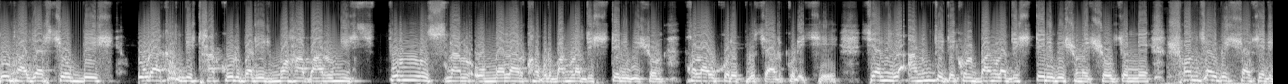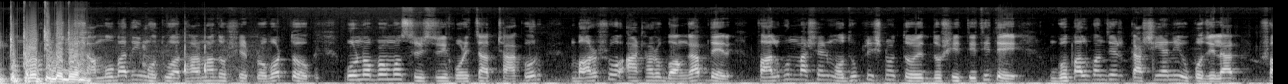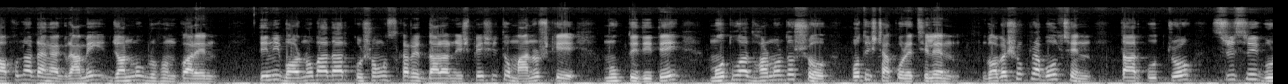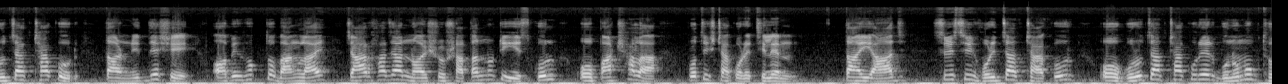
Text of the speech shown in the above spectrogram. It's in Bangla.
দু হাজার চব্বিশ ওরাকান্দি ঠাকুরবাড়ির মহাবারণীর পূর্ণ স্নান ও মেলার খবর বাংলাদেশ টেলিভিশন ফলাও করে প্রচার করেছে। চ্যানেল আনন্দে দেখুন বাংলাদেশ টেলিভিশনের সৌজন্যে সঞ্জয় বিশ্বাসের একটি প্রতিবেদন। সাম্যবাদী মতুয়া ধর্মাদর্শের প্রবর্তক পূর্ণব্রহ্ম শ্রী শ্রী হরিচাঁদ ঠাকুর বারোশো আঠারো বঙ্গাব্দের ফাল্গুন মাসের মধুকৃষ্ণ ত্রয়োদশী তিথিতে গোপালগঞ্জের কাশিয়ানী উপজেলার সফলাডাঙ্গা গ্রামে জন্মগ্রহণ করেন। তিনি বর্ণবাদ আর কুসংস্কারের দ্বারা নিষ্পেষিত মানুষকে মুক্তি দিতে মতুয়া ধর্মদর্শ প্রতিষ্ঠা করেছিলেন। গবেষকরা বলছেন, তার পুত্র শ্রী শ্রী গুরুচাঁদ ঠাকুর তার নির্দেশে অবিভক্ত বাংলায় চার হাজার নয়শো সাতান্নটি স্কুল ও পাঠশালা প্রতিষ্ঠা করেছিলেন। তাই আজ শ্রী শ্রী হরিচাঁদ ঠাকুর ও গুরুচাঁদ ঠাকুরের গুণমুগ্ধ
